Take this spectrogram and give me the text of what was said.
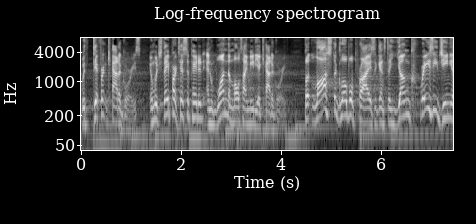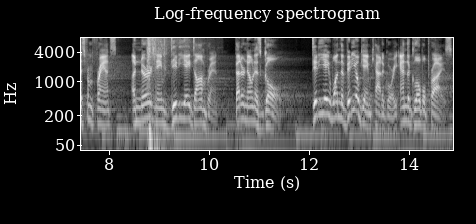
with different categories, in which they participated and won the multimedia category, but lost the global prize against a young, crazy genius from France, a nerd named Didier Dambrin, better known as Gol. Didier won the video game category and the global prize.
